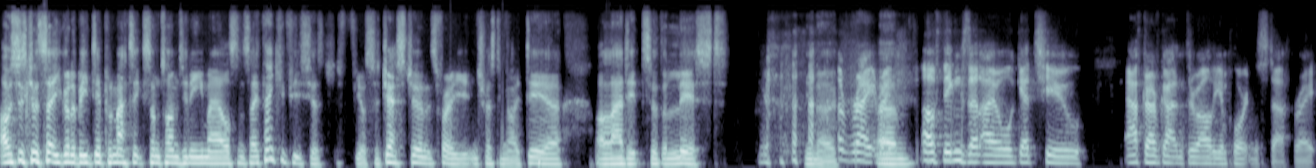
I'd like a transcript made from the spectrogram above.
I was just going to say you've got to be diplomatic sometimes in emails and say thank you for your, for your suggestion. It's a very interesting idea. I'll add it to the list. You know, right, right. um, of things that I will get to after I've gotten through all the important stuff, right?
